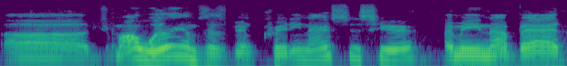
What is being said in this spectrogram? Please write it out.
Uh, Jamaal Williams has been pretty nice this year. I mean, not bad.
